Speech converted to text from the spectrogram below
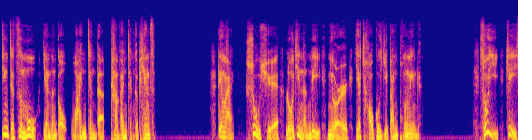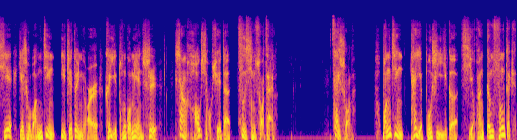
盯着字幕也能够完整的看完整个片子。另外，数学逻辑能力，女儿也超过一般同龄人，所以这些也是王静一直对女儿可以通过面试上好小学的自信所在了。再说了，王静她也不是一个喜欢跟风的人。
